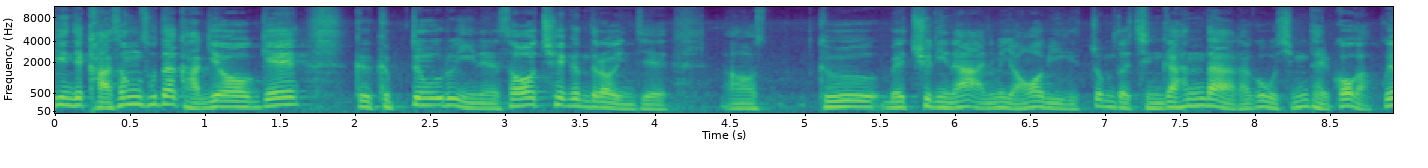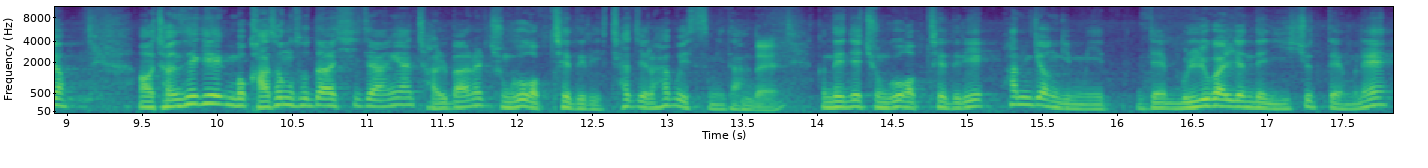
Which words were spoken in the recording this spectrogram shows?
특히 이제 가성 소다 가격의 그 급등으로 인해서 최근 들어 이제 어, 그 매출이나 아니면 영업이익이 좀 더 증가한다라고 보시면 될 것 같고요. 어, 전 세계 뭐 가성소다 시장의 한 절반을 중국 업체들이 차지를 하고 있습니다. 네. 근데 이제 중국 업체들이 환경기 및 이제 물류 관련된 이슈 때문에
